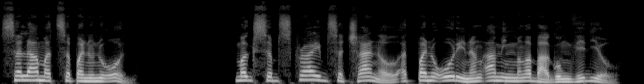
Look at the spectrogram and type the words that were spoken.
Salamat sa panunood. Mag-subscribe sa channel at panoorin ang aming mga bagong video.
